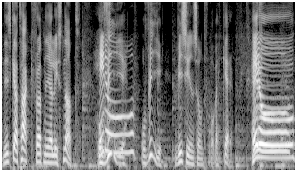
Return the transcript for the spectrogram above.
ni ska ha tack för att ni har lyssnat. Hej Och vi, och vi, vi syns om två veckor. Hej då!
